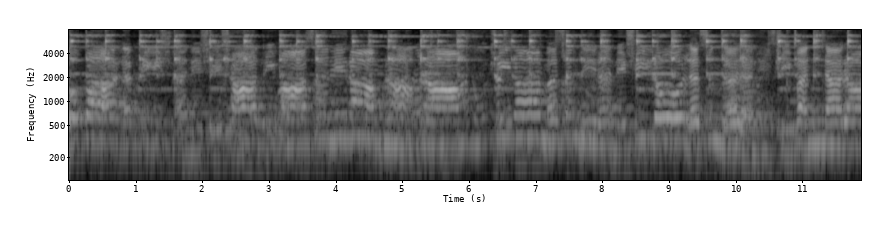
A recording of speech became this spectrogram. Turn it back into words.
गोपालकृष्णनि श्रेशाद्रिवासने राम राम राम श्रीरामचन्दरनि श्रीरोल सुन्दरनि श्रीमन्न राम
